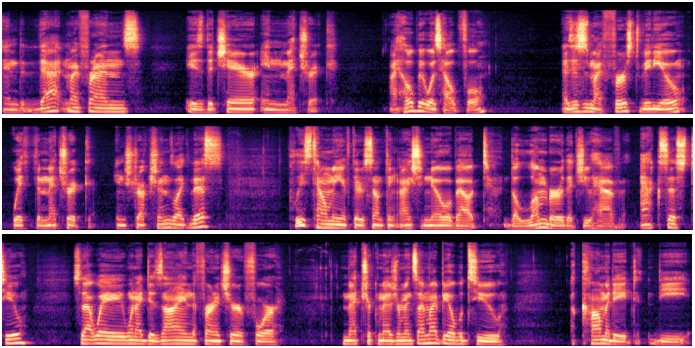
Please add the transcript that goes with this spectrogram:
And that, my friends, is the chair in metric. I hope it was helpful. As this is my first video with the metric instructions like this, please tell me if there's something I should know about the lumber that you have access to. So that way, when I design the furniture for metric measurements, I might be able to accommodate the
